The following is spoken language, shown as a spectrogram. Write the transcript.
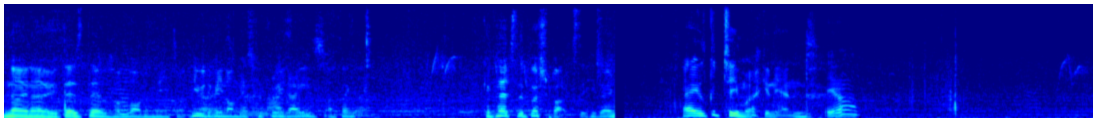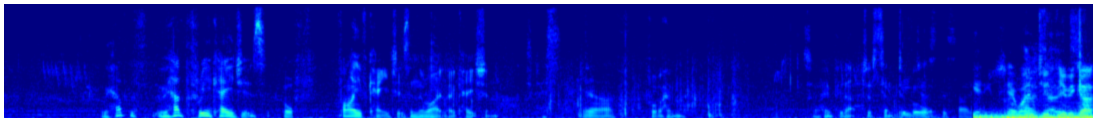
No, no, there's there was a lot of meat. He would have been on this for three days, I think. Compared to the bush bucks that he's only. Hey, it was good teamwork in the end. Yeah. We had the th- we had three cages or f- five cages in the right location Yeah. for him. So hopefully that just sent to He ball. just decided. Okay, one, two, three, we go.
